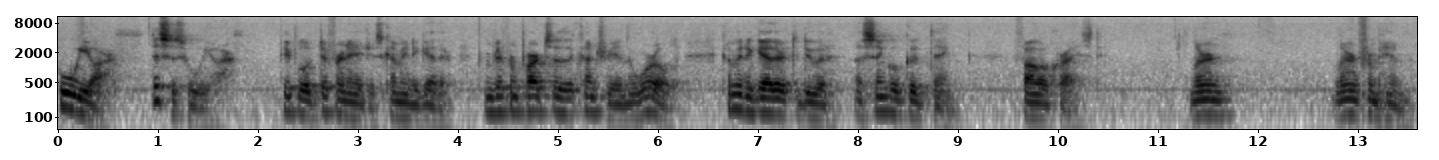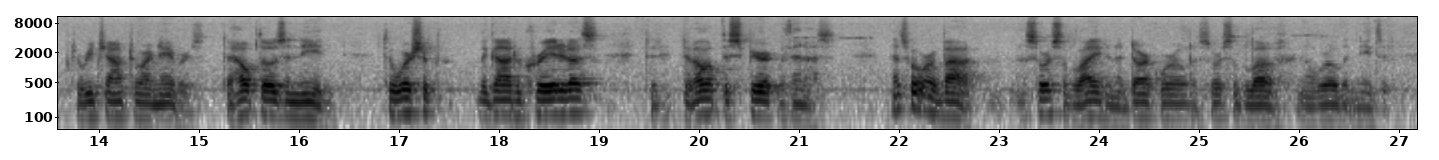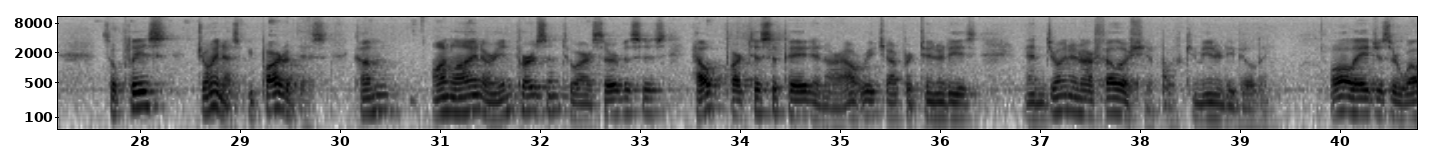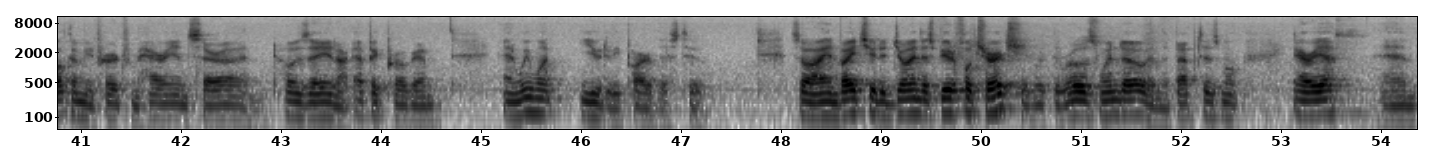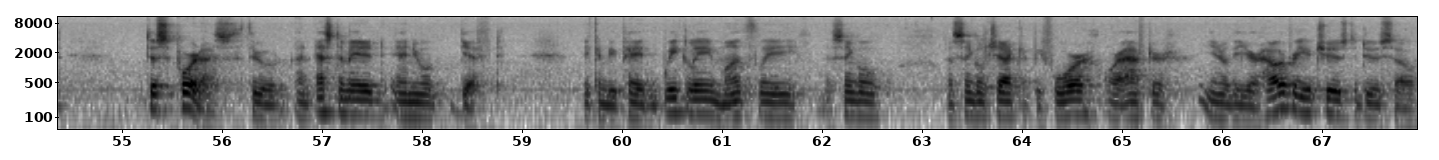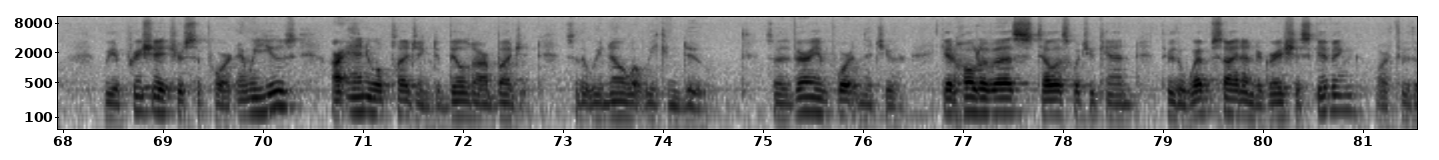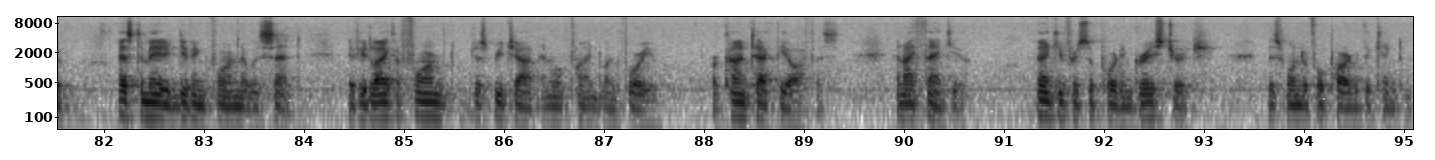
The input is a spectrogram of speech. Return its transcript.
who we are. This is who we are. People of different ages coming together from different parts of the country and the world, coming together to do a, a single good thing follow Christ. Learn, learn from Him, to reach out to our neighbors, to help those in need, to worship the God who created us, to develop the Spirit within us. That's what we're about a source of light in a dark world, a source of love in a world that needs it. So please join us, be part of this. Come online or in person to our services, help participate in our outreach opportunities, and join in our fellowship of community building. All ages are welcome. You've heard from Harry and Sarah and Jose in our EPIC program, and we want you to be part of this too. So I invite you to join this beautiful church with the rose window and the baptismal area and to support us through an estimated annual gift. It can be paid weekly, monthly, a single, a single check before or after you know, the year. However you choose to do so, we appreciate your support and we use our annual pledging to build our budget so that we know what we can do. So it's very important that you get hold of us, tell us what you can through the website under Gracious Giving or through the estimated giving form that was sent. If you'd like a form, just reach out and we'll find one for you or contact the office. And I thank you. Thank you for supporting Grace Church, this wonderful part of the kingdom.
